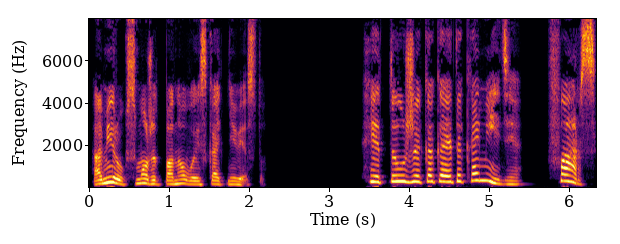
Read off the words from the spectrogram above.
А Мирук сможет по новой искать невесту». «Это уже какая-то комедия, фарс.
